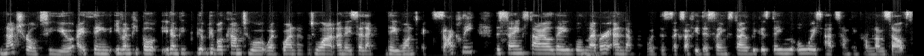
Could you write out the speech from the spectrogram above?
natural to you. I think even people, even pe- people come to like one to one and they say like they want exactly the same style. They will never end up with this exactly the same style because they will always add something from themselves.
